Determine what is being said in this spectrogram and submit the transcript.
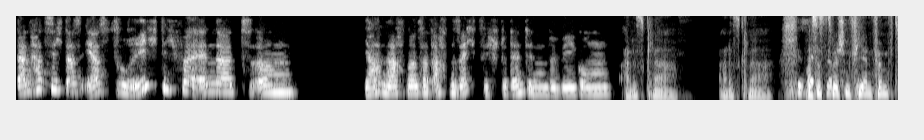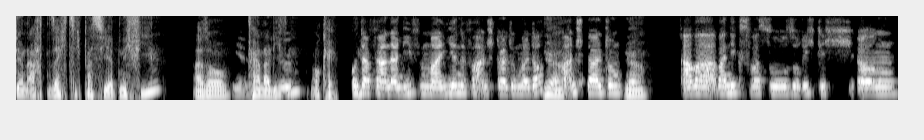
dann hat sich das erst so richtig verändert, ähm, ja, nach 1968, Studentinnenbewegung. Alles klar, alles klar. Was ist zwischen 54 und 68 passiert? Nicht viel? Also viel. ferner liefen? Okay. Unter ferner liefen mal hier eine Veranstaltung, mal dort ja. eine Veranstaltung. Ja. Aber, aber nichts, was so, so richtig ähm,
